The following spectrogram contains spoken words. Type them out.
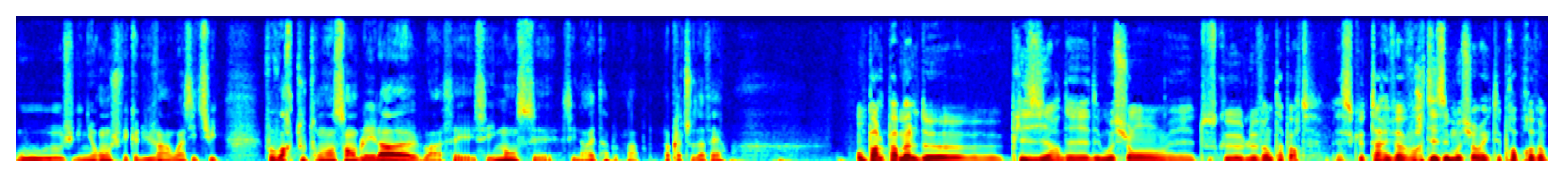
Ou je suis vigneron, je fais que du vin, ou ainsi de suite. faut voir tout ton ensemble, et là, euh, bah, c'est immense, c'est- inarrêtable. On a, on a plein de choses à faire. On parle pas mal de plaisir, d'émotions et tout ce que le vin t'apporte. Est-ce que tu arrives à avoir des émotions avec tes propres vins?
